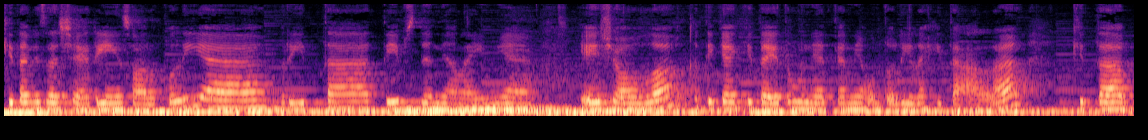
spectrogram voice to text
Kita bisa sharing soal kuliah, berita, tips dan yang lainnya. Ya insya Allah, ketika kita itu meniatkannya untuk lillahi ta'ala, kita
